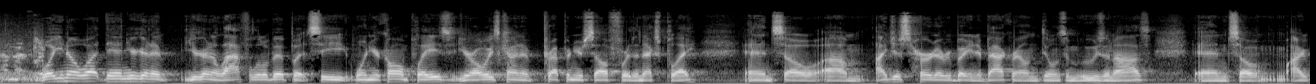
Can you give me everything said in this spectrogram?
On that? Well, you know what, Dan, you're gonna you're gonna laugh a little bit, but see, when you're calling plays, you're always kind of prepping yourself for the next play, and so um, I just heard everybody in the background doing some oohs and ahs, and so I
